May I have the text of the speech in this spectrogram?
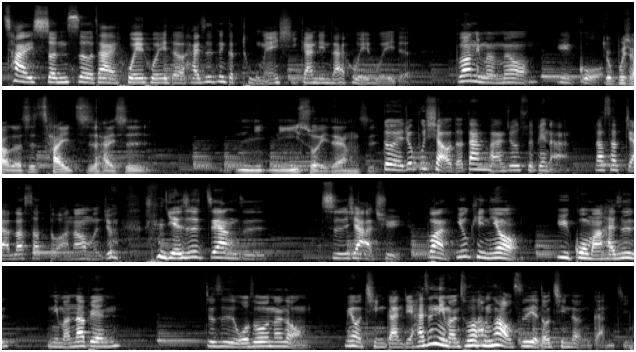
菜深色在灰灰的，还是那个土没洗干净在灰灰的，不知道你们有没有遇过？就不晓得是菜汁还是泥泥水这样子。对，就不晓得，但反正就随便拿拉萨加拉萨多，然后我们就 也是这样子吃下去。不然 Yuki 你有遇过吗？还是？你们那边就是我说那种没有清干净，还是你们除了很好吃也都清的很干净？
